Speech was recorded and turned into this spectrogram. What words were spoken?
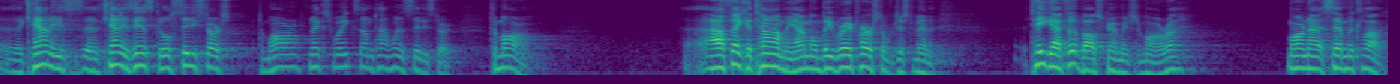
Uh, the county's, uh, county's in school. City starts tomorrow, next week, sometime. When the city starts? Tomorrow. I think of Tommy. I'm going to be very personal for just a minute. T got football scrimmage tomorrow, right? Tomorrow night, 7 o'clock.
